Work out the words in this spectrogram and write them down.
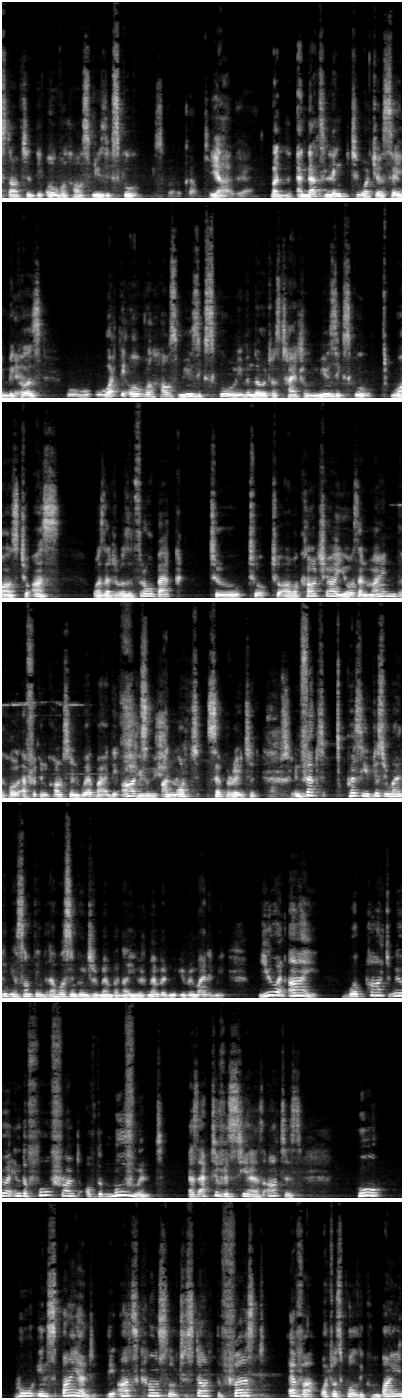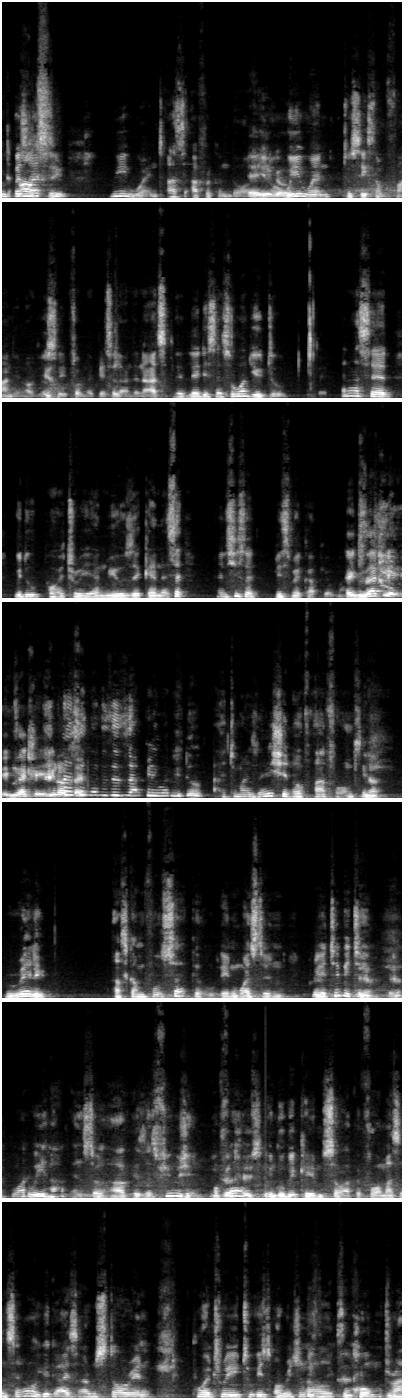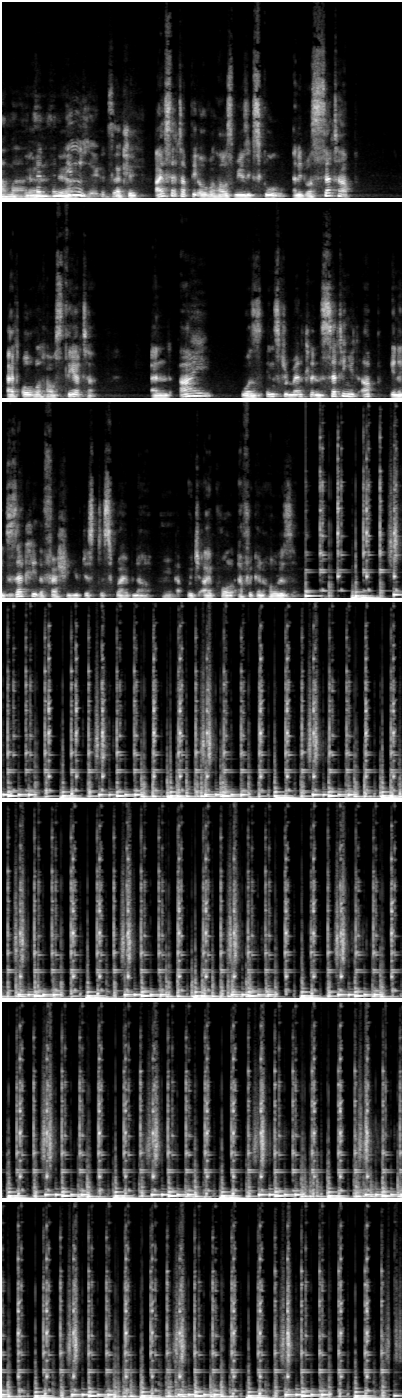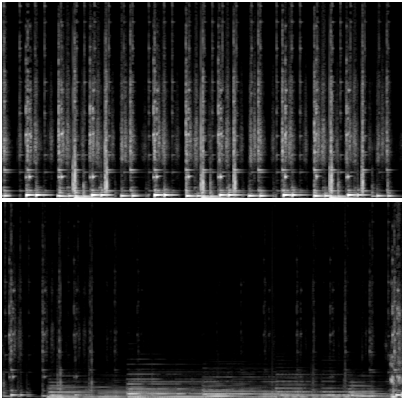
started the Oval House Music School. It's going to come to Yeah. that. Yeah. But and that's linked to what you're saying because w- what the Oval House Music School, even though it was titled Music School, was to us was that it was a throwback to to, to our culture, yours and mine, the whole African continent, whereby the arts Fusion. are not separated. Absolutely. In fact, Percy, you've just reminded me of something that I wasn't going to remember. Now you remembered me. You reminded me. You and I hmm. were part. We were in the forefront of the movement as activists here, as artists, who who inspired the Arts Council to start the first ever what was called the Combined Arts. We went as African Dawn. You, you know, go. we went to seek some funding, obviously, from the Greater London Arts. The lady said, "So what do you do?" And I said, "We do poetry and music." And I said, and she said, "Please make up your mind." Exactly, exactly. You know, I what I'm said, "That is exactly what we do." Atomization of art forms yeah, really has come full circle within Western creativity. Yeah, yeah. What we have and still have is this fusion of Exactly. forms. Ngugi came, saw our performance, and said, "Oh, you guys are restoring poetry to its original Exactly. home drama yeah, and, and music." Exactly. I set up the Oval House Music School, and it was set up at Oval House Theatre, and I was instrumental in setting it up in exactly the fashion you've just described now, hmm. which I call African holism.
